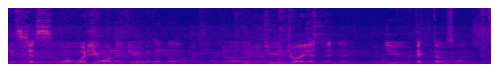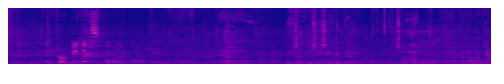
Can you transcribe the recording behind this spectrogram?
it's just what, what do you want to do, and then uh, do you enjoy it, and then you pick those ones. And for me, that's school and golf. Uh, di satu sisi juga soal apa namanya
